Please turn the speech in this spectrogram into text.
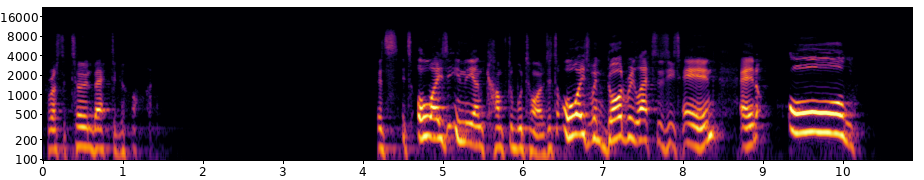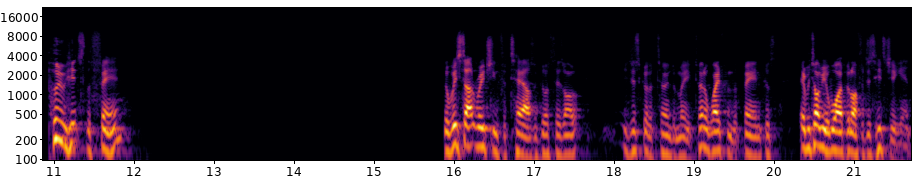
for us to turn back to God. It's, it's always in the uncomfortable times. It's always when God relaxes his hand and all poo hits the fan that we start reaching for towels and God says, oh, you just got to turn to me. Turn away from the fan because every time you wipe it off, it just hits you again.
